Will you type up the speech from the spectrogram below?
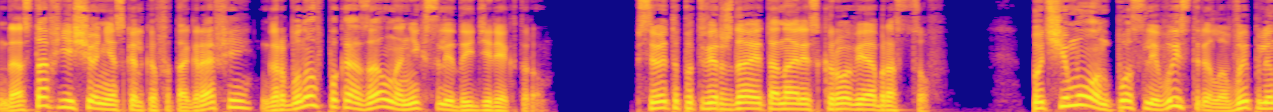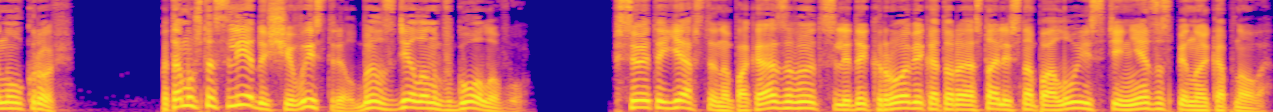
Достав еще несколько фотографий, Горбунов показал на них следы директору. Все это подтверждает анализ крови и образцов. Почему он после выстрела выплюнул кровь? Потому что следующий выстрел был сделан в голову. Все это явственно показывают следы крови, которые остались на полу и стене за спиной Копнова.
